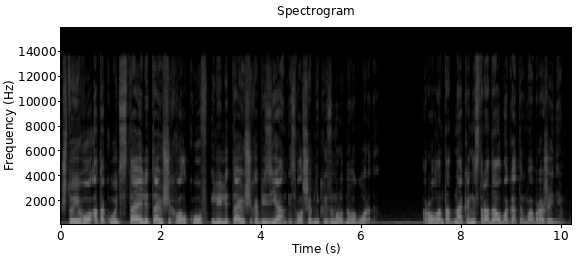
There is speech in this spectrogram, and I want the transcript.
что его атакует стая летающих волков или летающих обезьян из волшебника изумрудного города. Роланд, однако, не страдал богатым воображением –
